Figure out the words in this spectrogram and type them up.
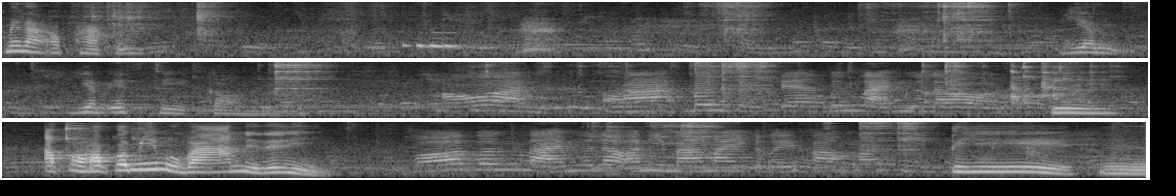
ไม่นางเอาผักนะเยี่ยมเยี่ยมเอฟซีก่อนเขาอะมาเบิ้งเต่แต่เบิ้งหลายมือแล้วอืมเอากอฮอล์ก็มีหมู่บ้านนี่ด้วยนี่บอสเบิ้งหลายมือแล้วอันนี้มาใหม่ก็เลยฟังมากินตีอืม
